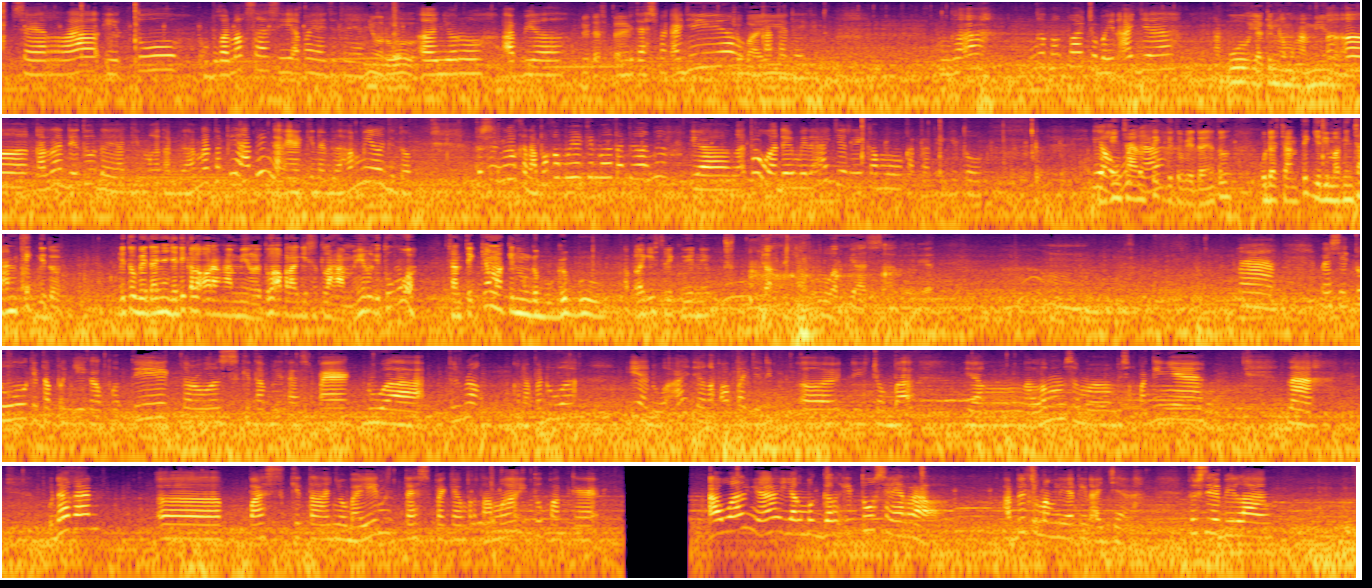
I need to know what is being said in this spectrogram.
Seral itu bukan maksa sih apa ya jatuhnya Nyuruh Eh, nyuruh Abil beli tes beli pack. test pack aja ya Cobain. kata dia gitu enggak ah enggak apa-apa cobain aja Aku yakin kamu hamil. Eh, eh, karena dia tuh udah yakin banget Abil hamil tapi Abil nggak yakin Abil hamil gitu terus saya bilang kenapa kamu yakin banget Abil hamil? Ya nggak tahu ada yang beda aja dari kamu kata dia gitu. Ya makin udah. cantik gitu bedanya tuh. Udah cantik jadi makin cantik gitu. Itu bedanya. Jadi kalau orang hamil itu apalagi setelah hamil itu wah cantiknya makin menggebu-gebu. Apalagi istriku ini cantiknya luar biasa tuh lihat. Hmm. Nah, habis itu kita pergi ke apotek, terus kita beli test pack dua. Terus bilang, kenapa dua? Iya dua aja, nggak apa-apa. Jadi eh, dicoba yang malam sama besok paginya. Nah, udah kan? Eh, pas kita nyobain test pack yang pertama itu pakai awalnya yang megang itu seral. Abil cuma liatin aja. Terus dia bilang,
